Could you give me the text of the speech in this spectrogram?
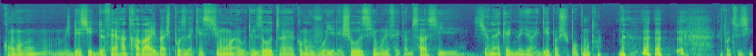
quand je décide de faire un travail, bah, je pose la question euh, aux deux autres euh, comment vous voyez les choses Si on les fait comme ça, si s'il y en a un qui a une meilleure idée, bah, je suis pas contre. hein. Pas de souci.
